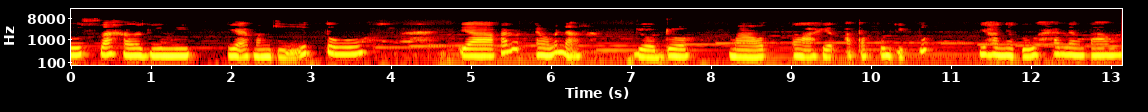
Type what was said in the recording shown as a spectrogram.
Susah kalau gini. Ya emang gitu ya kan emang benar. Jodoh maut lahir apa pun itu ya hanya Tuhan yang tahu.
